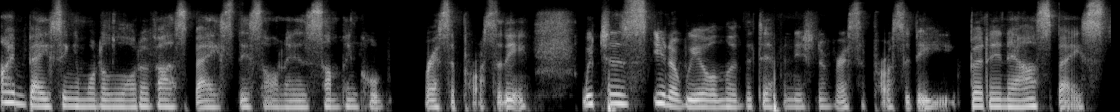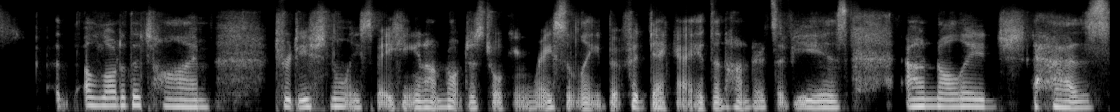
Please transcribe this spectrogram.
I'm basing and what a lot of us base this on is something called reciprocity, which is, you know, we all know the definition of reciprocity, but in our space, a lot of the time, traditionally speaking, and I'm not just talking recently, but for decades and hundreds of years, our knowledge has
